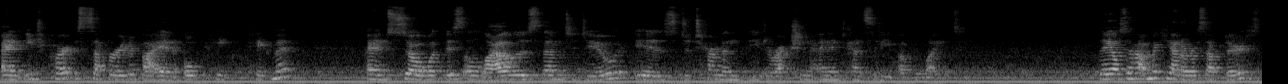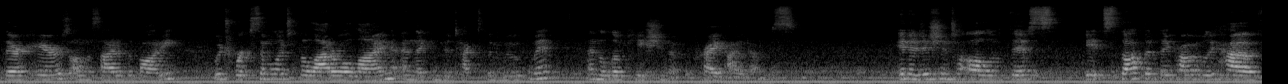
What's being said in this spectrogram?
and each part is separated by an opaque pigment. And so what this allows them to do is determine the direction and intensity of light. They also have mechanoreceptors, they're hairs on the side of the body, which work similar to the lateral line and they can detect the movement and the location of prey items. In addition to all of this, it's thought that they probably have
